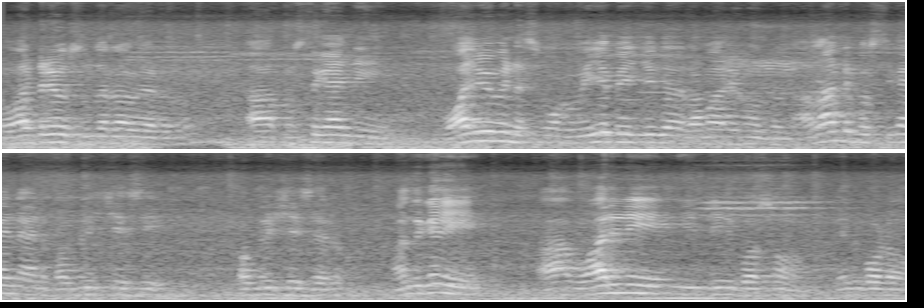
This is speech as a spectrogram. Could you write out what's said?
వాడ్రేవు సుందరరావు గారు ఆ పుస్తకాన్ని వాల్యూమినస్ ఒక వెయ్యి పేజీల రమాయణం ఉంటుంది. అలాంటి పుస్తకాన్ని ఆయన పబ్లిష్ చేసి పబ్లిష్ చేశారు. అందుకని ఆ వారిని దీనికోసం ఎన్నుకోవడం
